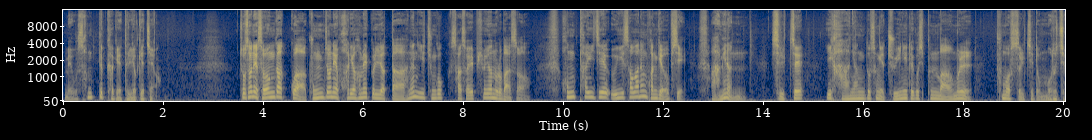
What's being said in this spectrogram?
매우 섬뜩하게 들렸겠죠. 조선의 성각과 궁전의 화려함에 끌렸다 하는 이 중국 사서의 표현으로 봐서 홍타이지의 의사와는 관계없이 아미는 실제 이 한양도성의 주인이 되고 싶은 마음을 품었을지도 모르죠.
